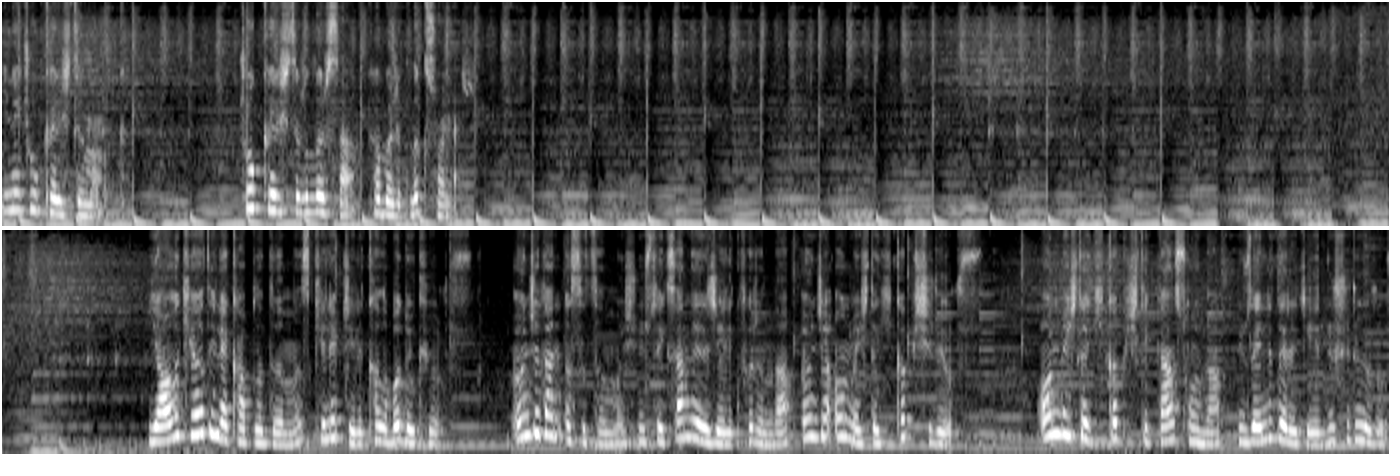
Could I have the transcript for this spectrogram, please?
yine çok karıştırmamak. Çok karıştırılırsa kabarıklık söner. Yağlı kağıt ile kapladığımız kelepçeli kalıba döküyoruz. Önceden ısıtılmış 180 derecelik fırında önce 15 dakika pişiriyoruz. 15 dakika piştikten sonra 150 dereceye düşürüyoruz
